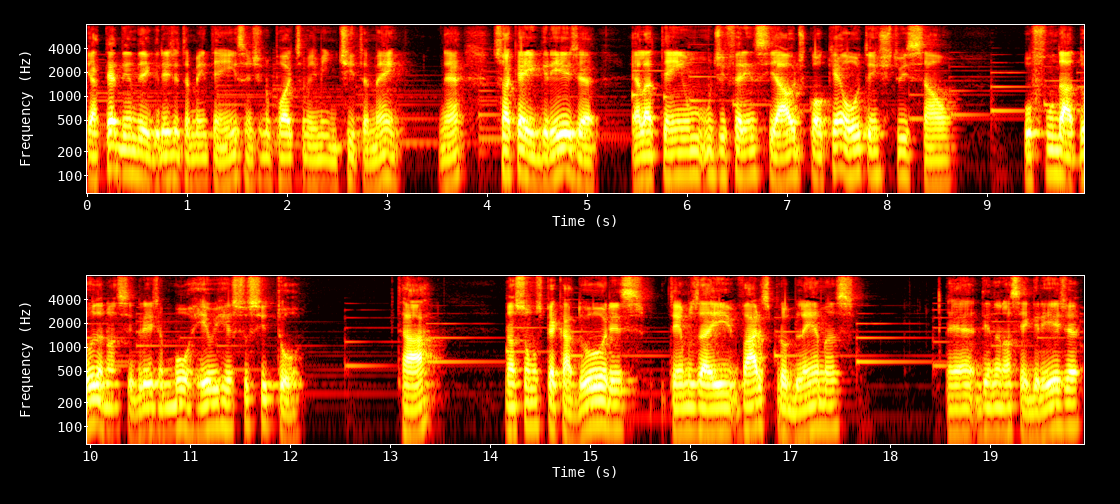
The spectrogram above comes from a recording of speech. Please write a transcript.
e até dentro da igreja também tem isso, a gente não pode também mentir também, né? Só que a igreja, ela tem um diferencial de qualquer outra instituição. O fundador da nossa igreja morreu e ressuscitou, tá? Nós somos pecadores, temos aí vários problemas é, dentro da nossa igreja,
